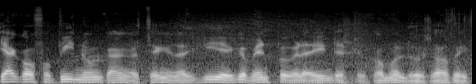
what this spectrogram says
jeg går forbi nogle gange og tænker, at de ikke at vente på, at der er en, der skal komme og låse op, ikke?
